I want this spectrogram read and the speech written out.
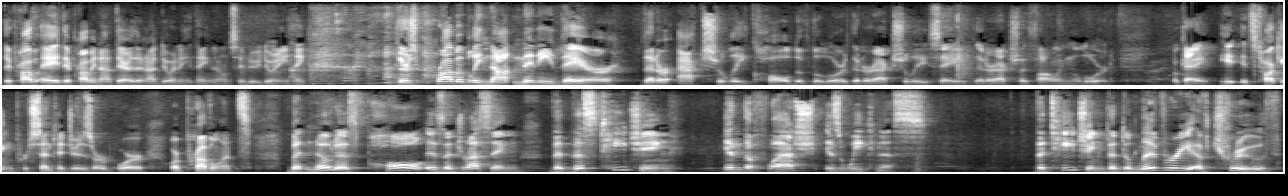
they probably a they're probably not there. They're not doing anything. They don't seem to be doing anything. There's probably not many there that are actually called of the Lord, that are actually saved, that are actually following the Lord. Okay, it's talking percentages or, or or prevalence. But notice Paul is addressing that this teaching in the flesh is weakness. The teaching, the delivery of truth,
